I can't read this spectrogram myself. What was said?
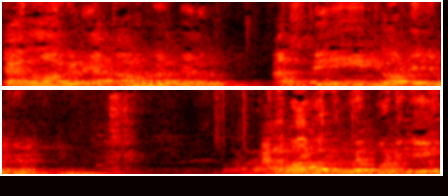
జగన్మోహన్ రెడ్డి గారు కౌంటర్ పేరు ఆ స్ట్రెయిట్గా ఒకటే చెప్పాడు. కన్నబాబు నువ్వే పోటీ చేయి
